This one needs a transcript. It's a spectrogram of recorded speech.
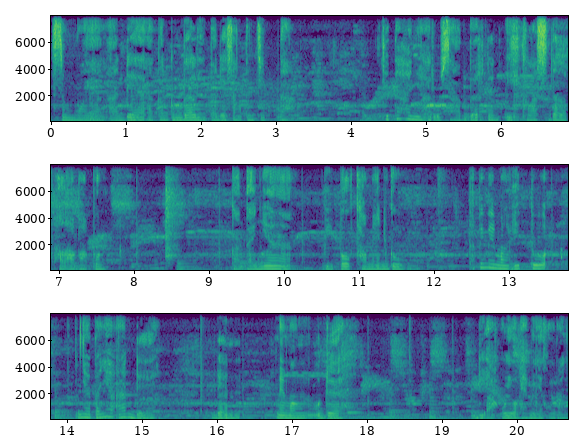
Semua yang ada akan kembali pada Sang Pencipta. Kita hanya harus sabar dan ikhlas dalam hal apa pun. Katanya people come and go. Tapi memang itu nyatanya ada dan memang udah diakui oleh banyak orang.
